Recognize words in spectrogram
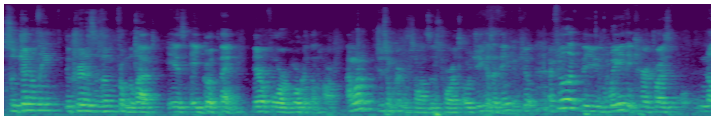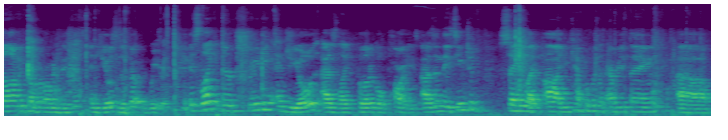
So generally, the criticism from the left is a good thing, therefore more good than harm. I want to do some quick responses towards OG because I think I feel, I feel like the, the way they characterize non-government organizations, NGOs, is a bit weird. It's like they're treating NGOs as like political parties, as in they seem to say like, ah, you can't focus on everything, uh,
